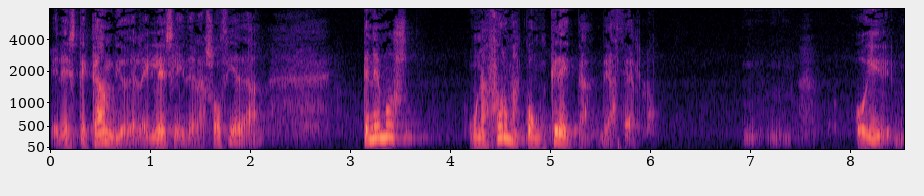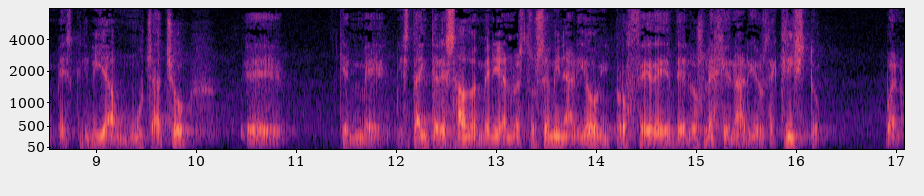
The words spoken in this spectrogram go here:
en este cambio de la Iglesia y de la sociedad, tenemos una forma concreta de hacerlo. Hoy escribía un muchacho eh, que me está interesado en venir a nuestro seminario y procede de los legionarios de Cristo. Bueno,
